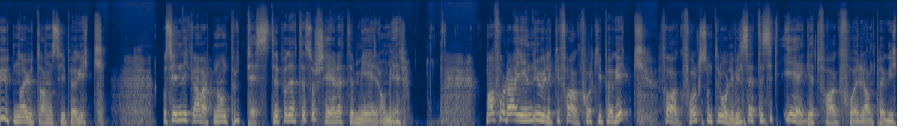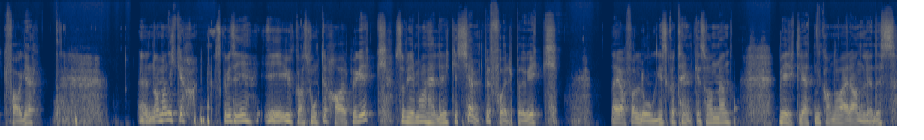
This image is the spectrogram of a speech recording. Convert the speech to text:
uten å ha utdannelse i pedagogikk. Og siden det ikke har vært noen protester på dette, så skjer dette mer og mer. Man får da inn ulike fagfolk i pedagogikk, fagfolk som trolig vil sette sitt eget fag foran pedagogikkfaget. Når man ikke skal vi si, i utgangspunktet har pedagogikk, så vil man heller ikke kjempe for pedagogikk. Det er iallfall logisk å tenke sånn, men virkeligheten kan jo være annerledes,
